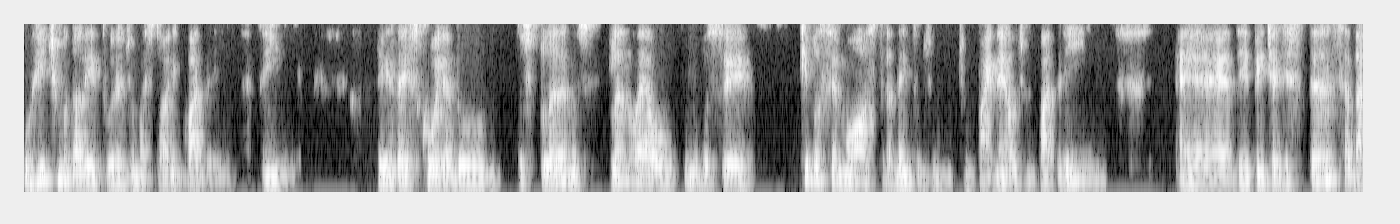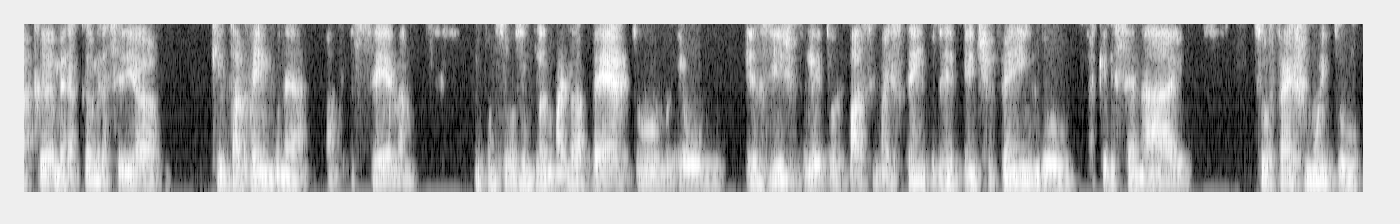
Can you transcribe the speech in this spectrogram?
o ritmo da leitura de uma história em quadrinho. Né? Tem desde a escolha do, dos planos, plano é o como você que você mostra dentro de um, de um painel, de um quadrinho, é, de repente a distância da câmera, a câmera seria quem está vendo, né, a, cena. Então, se eu uso um plano mais aberto, eu exijo que o leitor passe mais tempo, de repente, vendo aquele cenário se eu fecho muito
